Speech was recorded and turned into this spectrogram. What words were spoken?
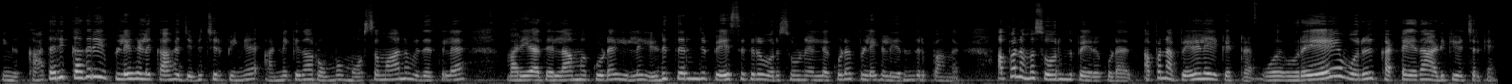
நீங்கள் கதறி கதறி பிள்ளைகளுக்காக ஜெபிச்சிருப்பீங்க. அன்னைக்கு தான் ரொம்ப மோசமான விதத்தில் மரியாதை இல்லாமல் கூட இல்லை எடுத்தெறிஞ்சு பேசுகிற ஒரு சூழ்நிலையில கூட பிள்ளைகள் இருந்திருப்பாங்க. அப்போ நம்ம சோர்ந்து போயிடக்கூடாது அப்போ நான் பேழையை கட்டுறேன். ஒ- ஒரே ஒரு கட்டையை தான் அடுக்கி வச்சுருக்கேன்.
